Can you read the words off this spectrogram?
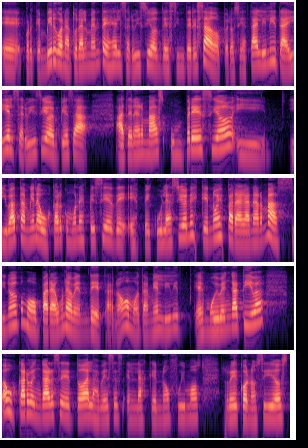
eh, porque en Virgo naturalmente es el servicio desinteresado, pero si está Lilith ahí, el servicio empieza a tener más un precio y, y va también a buscar como una especie de especulaciones que no es para ganar más, sino como para una vendetta, ¿no? Como también Lilith, que es muy vengativa, va a buscar vengarse de todas las veces en las que no fuimos reconocidos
